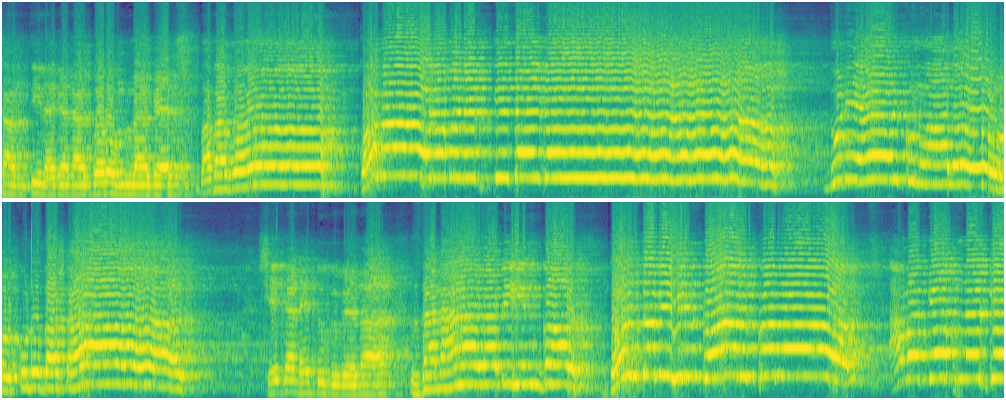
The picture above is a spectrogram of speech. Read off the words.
শান্তি লাগে না, গরম লাগে। বাবা গো কবর সেখানে ডুববে না। জানালাবিহীন ঘর দর্দবিহীন ঘর কবর আমাকে আপনাকে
